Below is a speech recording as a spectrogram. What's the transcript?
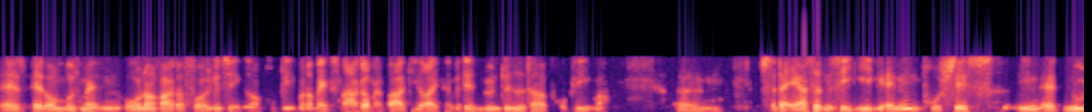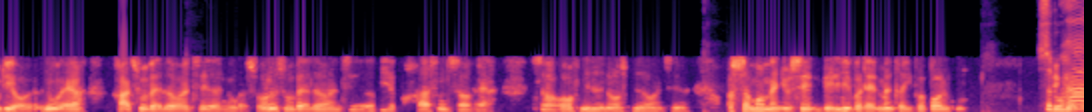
at, at ombudsmanden underretter Folketinget om problemer. Normalt snakker man bare direkte med den myndighed, der har problemer. Øhm, så der er sådan set ikke anden proces, end at nu, de, nu er retsudvalget orienteret, nu er sundhedsudvalget orienteret, og via pressen så er så er offentligheden også blevet orienteret. Og så må man jo selv vælge, hvordan man griber bolden. Så du har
